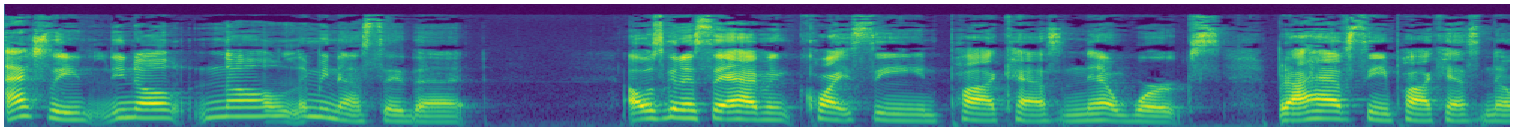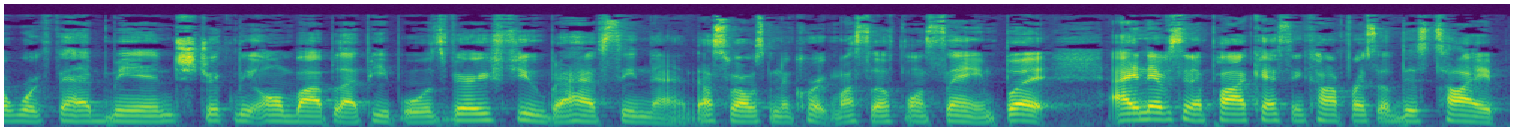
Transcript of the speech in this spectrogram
Actually, you know, no, let me not say that. I was going to say I haven't quite seen podcast networks, but I have seen podcast networks that have been strictly owned by black people. It's very few, but I have seen that. That's what I was going to correct myself on saying. But I never seen a podcasting conference of this type.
